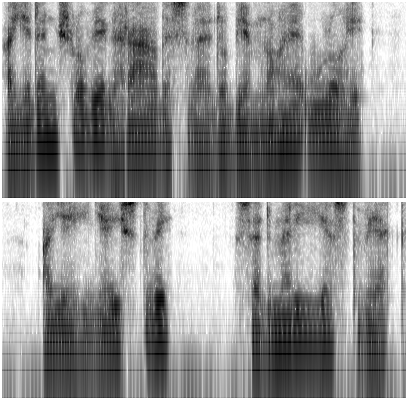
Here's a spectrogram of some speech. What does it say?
a jeden člověk hrá ve své době mnohé úlohy a jejich dějstvy sedmerý jest věk.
